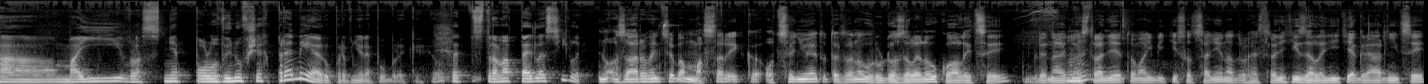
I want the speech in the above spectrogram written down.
a mají vlastně polovinu všech premiérů první republiky. Jo? To je strana téhle síly. No a zároveň třeba Masaryk oceňuje tu takzvanou rudozelenou koalici, kde na jedné hmm. straně to mají být ti socani, na druhé straně ti zelení, ti agrárníci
